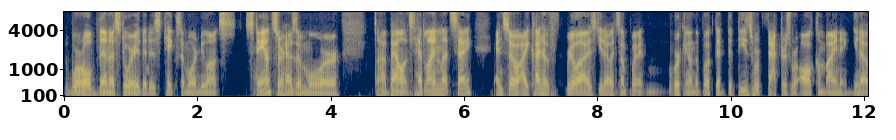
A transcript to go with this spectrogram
world than a story that is takes a more nuanced stance or has a more uh, balanced headline, let's say. And so I kind of realized, you know, at some point working on the book that that these were factors were all combining. You know,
